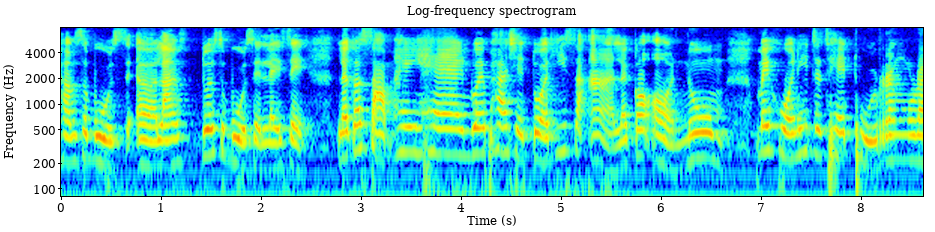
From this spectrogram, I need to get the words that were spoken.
ทำสบู่เออล้างด้วยสบู่เสร็จอะไรเสร็จ แล้วก็ซับให้แห้งด้วยผ้าเช็ดตัวที่สะอาดแล้วก็อ่อนนุ่ม ไม่ควรที่จะเช็ดถูแร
